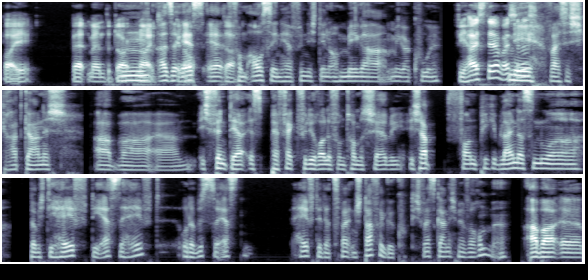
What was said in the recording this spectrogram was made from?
bei Batman The Dark Mm, Knight. Also Genau, er ist, er, vom Aussehen her finde ich den auch mega, mega cool. Wie heißt der? Weißt du nee, weiß ich gerade gar nicht. Aber ähm, ich finde, der ist perfekt für die Rolle von Thomas Shelby. Ich habe von Peaky Blinders nur, glaube ich, die Hälfte, die erste Hälfte oder bis zur ersten Hälfte der zweiten Staffel geguckt. Ich weiß gar nicht mehr warum. Mehr. Aber äh,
